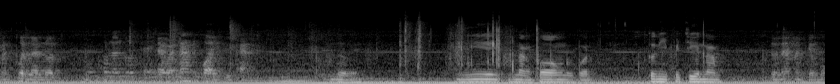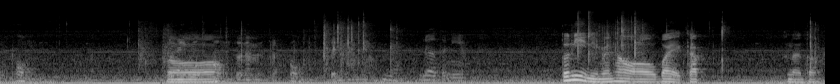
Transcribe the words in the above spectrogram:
มันคนละรถมันคนละรถเลยแต่ว่านั่งปล่อยคือกันเลยนี่นั่งปองทุกคน ตัวนี้ไปจืนนำ ตัวนั้นมันจะบกพร่มตัวนี้บกพร่มตัวนั้นมันจะพร่มเป็นนั่งยำ เนี่ยเลือกตัวนี้ตัวนี้นี่แม่นเฮาเอาไว้กับอันนั้นต่อเพ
